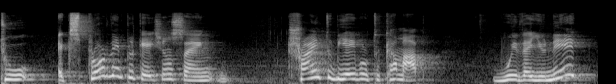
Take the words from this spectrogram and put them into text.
to explore the implications saying, trying to be able to come up with a unique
